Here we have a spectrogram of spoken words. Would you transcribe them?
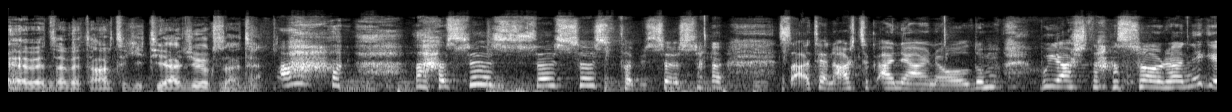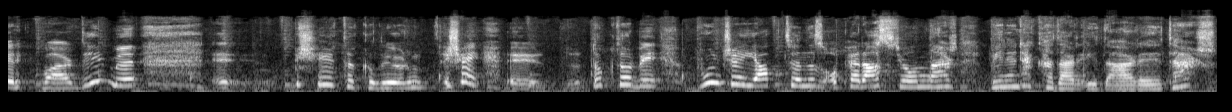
Evet evet artık ihtiyacı yok zaten. Ah, söz, söz, söz tabii söz. Zaten artık anneanne oldum. Bu yaştan sonra ne gerek var değil mi? Ee, bir şeye takılıyorum. Şey, e, doktor bey, bunca yaptığınız operasyonlar beni ne kadar idare eder?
